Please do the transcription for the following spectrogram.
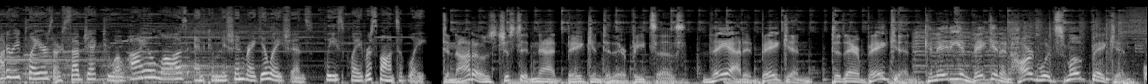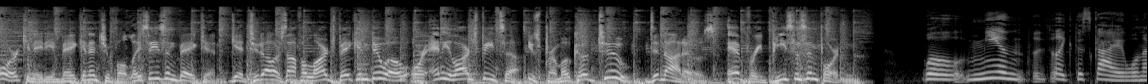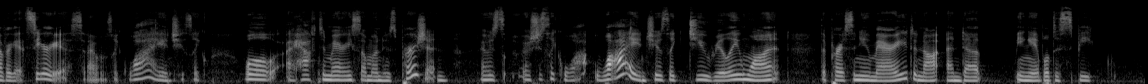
Lottery players are subject to Ohio laws and commission regulations. Please play responsibly. Donato's just didn't add bacon to their pizzas. They added bacon to their bacon. Canadian bacon and hardwood smoked bacon. Or Canadian bacon and Chipotle seasoned bacon. Get $2 off a large bacon duo or any large pizza. Use promo code 2. Donato's. Every piece is important. well, me and like this guy will never get serious. And I was like, why? And she's like, well, I have to marry someone who's Persian. I was, I was just like, why? why? And she was like, do you really want the person you marry to not end up being able to speak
